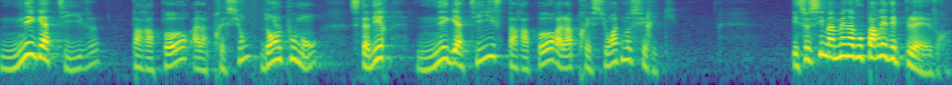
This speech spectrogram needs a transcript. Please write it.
négative par rapport à la pression dans le poumon, c'est-à-dire négative par rapport à la pression atmosphérique. Et ceci m'amène à vous parler des plèvres.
